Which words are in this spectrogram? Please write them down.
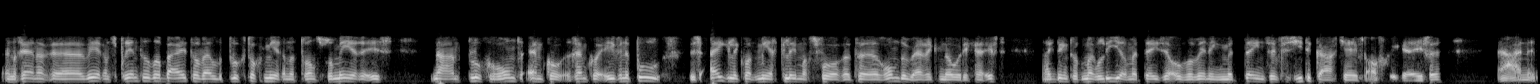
een renner uh, weer een sprinter erbij. Terwijl de ploeg toch meer aan het transformeren is naar een ploeg rond Remco, Remco Evenepoel. Dus eigenlijk wat meer klimmers voor het uh, rondewerk nodig heeft. ik denk dat Merlier met deze overwinning meteen zijn visitekaartje heeft afgegeven. Ja, en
